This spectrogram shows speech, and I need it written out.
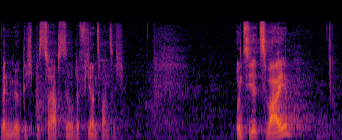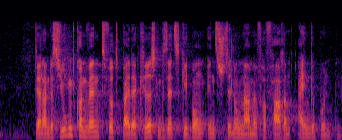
wenn möglich, bis zur Herbstsynode 2024. Und Ziel 2, der Landesjugendkonvent wird bei der Kirchengesetzgebung ins Stellungnahmeverfahren eingebunden.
